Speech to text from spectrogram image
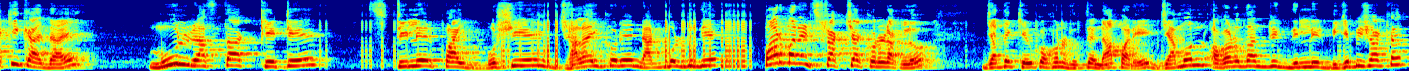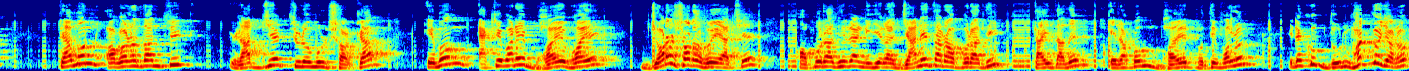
একই কায়দায় মূল রাস্তা কেটে স্টিলের পাইপ বসিয়ে ঝালাই করে নাটবল্টু দিয়ে পার্মানেন্ট স্ট্রাকচার করে রাখল, যাতে কেউ কখনো ঢুকতে না পারে। যেমন অগণতান্ত্রিক দিল্লির বিজেপি সরকার, তেমন অগণতান্ত্রিক রাজ্যের তৃণমূল সরকার এবং একেবারে ভয়ে ভয়ে জড়সড় হয়ে আছে। অপরাধীরা নিজেরা জানে তারা অপরাধী, তাই তাদের এরকম ভয়ের প্রতিফলন, এটা খুব দুর্ভাগ্যজনক।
